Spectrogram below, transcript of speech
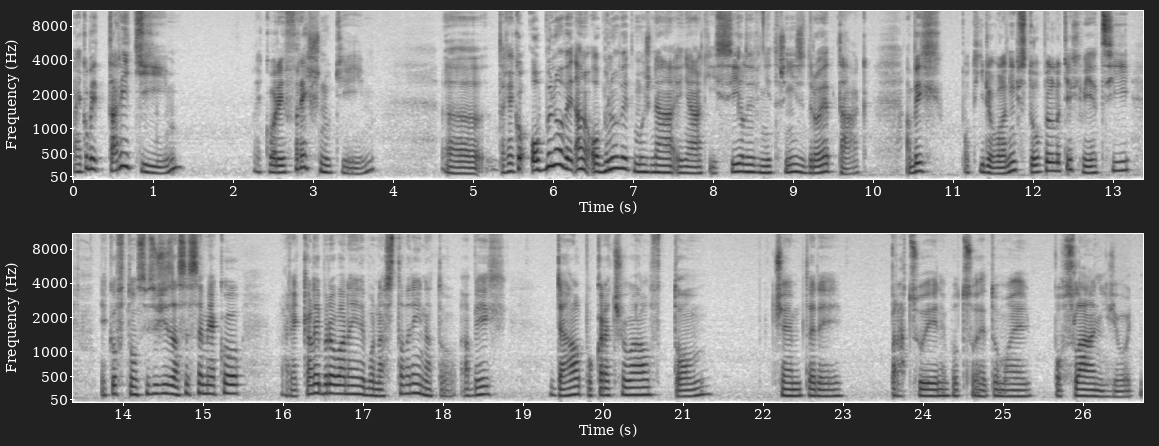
jakoby tady tím, jako refreshnutím, eh, tak jako obnovit, ano, obnovit možná i nějaký síly, vnitřní zdroje tak, abych po té dovolený vstoupil do těch věcí jako v tom smyslu, že zase jsem jako rekalibrovaný nebo nastavený na to, abych dál pokračoval v tom, čem tedy pracuji, nebo co je to moje poslání životní.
